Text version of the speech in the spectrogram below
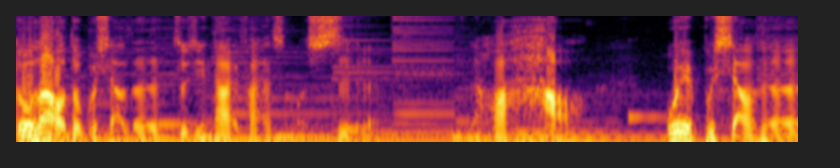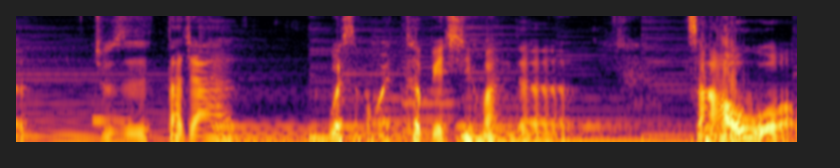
多到我都不晓得最近到底发生什么事了。然后好，我也不晓得，就是大家为什么会特别喜欢的。找我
